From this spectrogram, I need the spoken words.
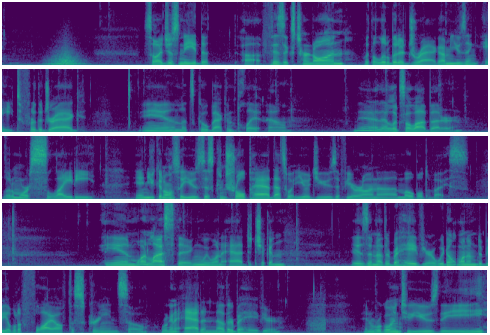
So I just need the uh, physics turned on with a little bit of drag. I'm using 8 for the drag. And let's go back and play it now. Yeah, that looks a lot better. A little more slidey. And you can also use this control pad. That's what you would use if you're on a mobile device. And one last thing we want to add to Chicken is another behavior. We don't want them to be able to fly off the screen, so we're going to add another behavior. And we're going to use the,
